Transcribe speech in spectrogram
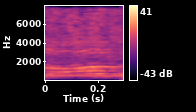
love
